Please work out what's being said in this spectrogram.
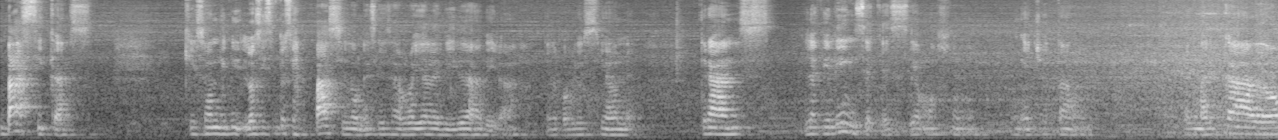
básicas, que son los distintos espacios donde se desarrolla la vida de la, población trans, la violencia, que es, un hecho tan, tan marcado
